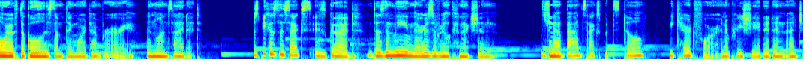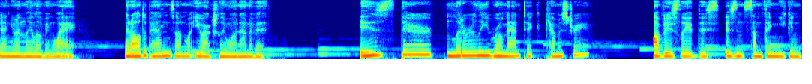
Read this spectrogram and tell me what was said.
or if the goal is something more temporary and one-sided. Just because the sex is good doesn't mean there is a real connection. You can have bad sex, but still be cared for and appreciated in a genuinely loving way. It all depends on what you actually want out of it. Is there literally romantic chemistry? Obviously, this isn't something you can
